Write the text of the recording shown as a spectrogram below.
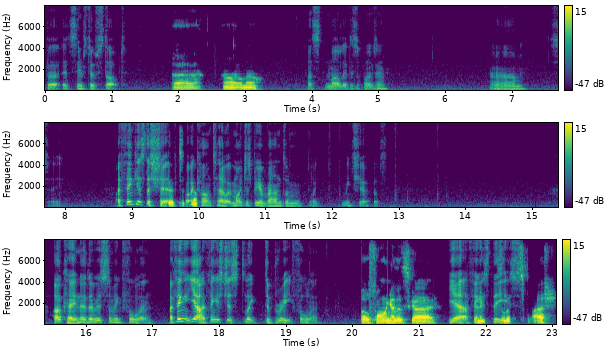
but it seems to have stopped. Uh, I don't know. That's mildly disappointing. Um, let's see. I think it's the ship, There's but I can't tell. It might just be a random like meteor, but. Okay, no, there is something falling. I think yeah, I think it's just like debris falling. Oh, falling out of the sky. Yeah, I think And it's a little these. splash.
